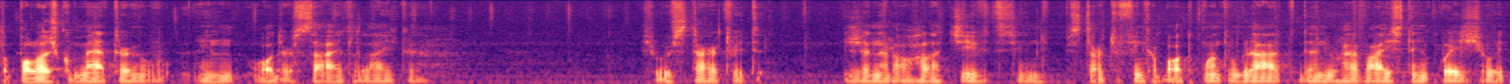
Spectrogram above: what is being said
topological matter in other side like uh, so we start with general relativity and start to think about quantum gravity then you have Einstein equation with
